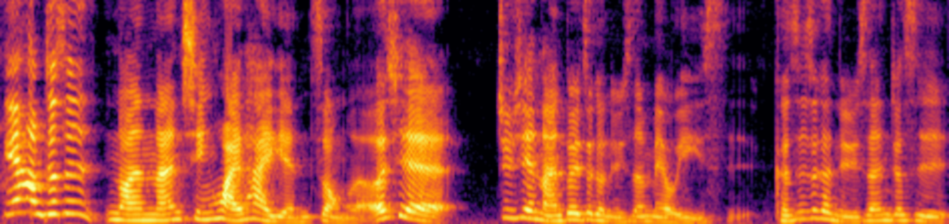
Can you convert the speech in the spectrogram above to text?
因为他们就是暖男情怀太严重了，而且巨蟹男对这个女生没有意思，可是这个女生就是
